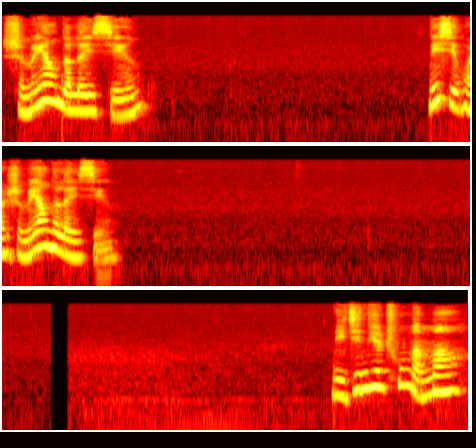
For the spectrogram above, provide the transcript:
什么样的类型？你喜欢什么样的类型？你今天出门吗？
